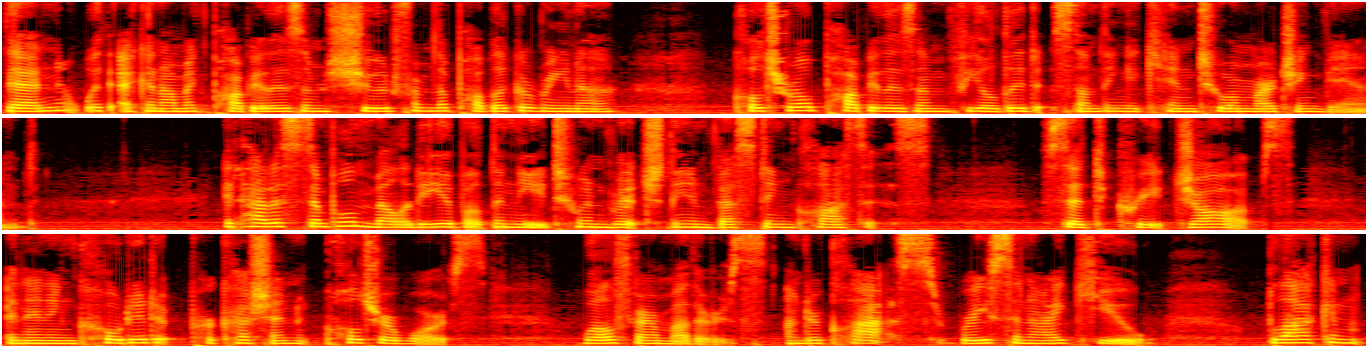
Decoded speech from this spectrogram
Then, with economic populism shooed from the public arena, cultural populism fielded something akin to a marching band. It had a simple melody about the need to enrich the investing classes, said to create jobs, and an encoded percussion culture wars, welfare mothers, underclass, race and IQ, black and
